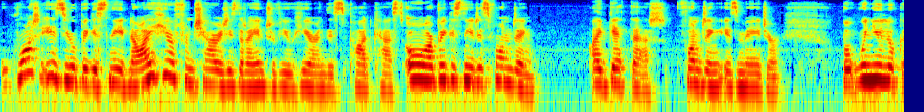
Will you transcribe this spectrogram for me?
what is your biggest need? Now, I hear from charities that I interview here in this podcast, oh, our biggest need is funding. I get that. Funding is major. But when you look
